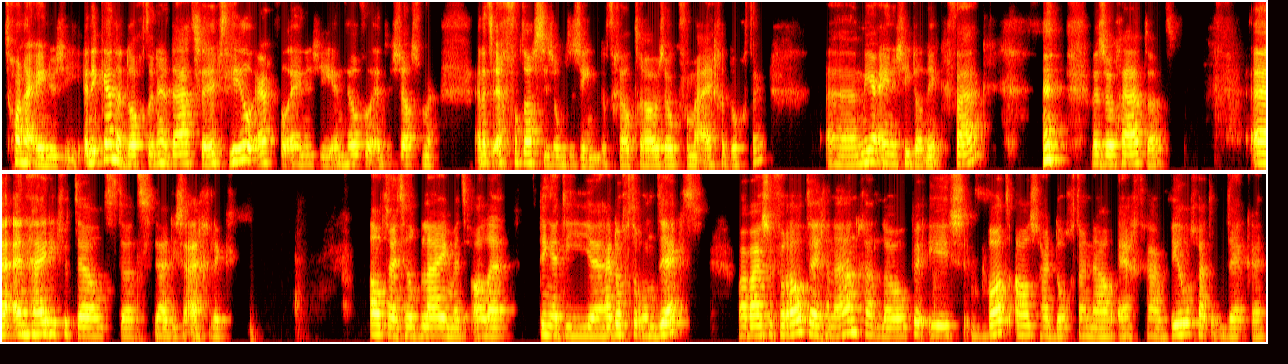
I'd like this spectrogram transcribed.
is gewoon haar energie. En ik ken de dochter inderdaad. Ze heeft heel erg veel energie en heel veel enthousiasme. En het is echt fantastisch om te zien. Dat geldt trouwens ook voor mijn eigen dochter. Uh, meer energie dan ik, vaak. maar zo gaat dat. Uh, en Heidi vertelt dat ja, die is eigenlijk altijd heel blij met alle dingen die uh, haar dochter ontdekt. Maar waar ze vooral tegenaan gaat lopen is wat als haar dochter nou echt haar wil gaat ontdekken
